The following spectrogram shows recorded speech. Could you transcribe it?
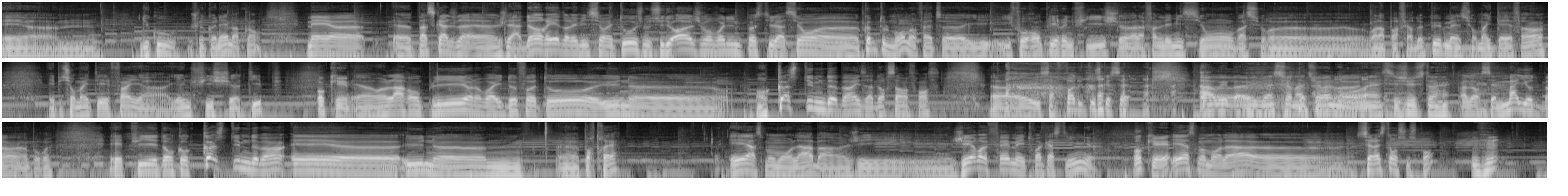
Et euh, du coup, je le connais maintenant. Mais euh, euh, Pascal, je l'ai euh, je l'ai adoré dans l'émission et tout. Je me suis dit, oh, je vais envoyer une postulation euh, comme tout le monde en fait. Il, il faut remplir une fiche à la fin de l'émission. On va sur, voilà, pas faire de pub, mais sur MyTF1. Et puis sur MyTF1, il y a, il y a une fiche type. Ok. Et, on l'a remplie, on a envoyé deux photos, une en costume de bain. Ils adorent ça en France. Euh, ils savent pas du tout ce que c'est. Ah oui, Euh, bah oui, bien sûr, naturellement. ouais. ouais, c'est juste. Ouais. alors c'est maillot de bain hein, pour eux. Et puis donc en costume de bain et euh, une euh, euh, portrait. Et à ce moment-là, ben, j'ai j'ai refait mes trois castings. Ok. Et à ce moment-là, euh, c'est resté en suspens. Mhm.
